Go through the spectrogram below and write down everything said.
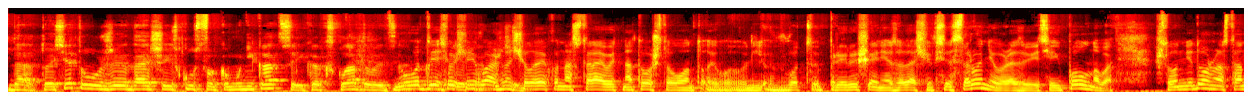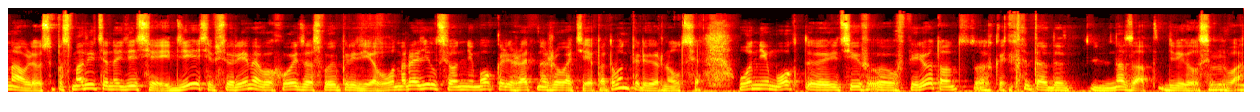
Да, то есть это уже дальше искусство коммуникации, как складывается. Ну вот здесь очень важно человеку настраивать на то, что он вот при решении задачи всестороннего развития и полного, что он не должен останавливаться. Посмотрите на детей. Дети все время выходят за свой предел. Он родился, он не мог лежать на животе, потом он перевернулся. Он не мог э, идти вперед, он так сказать, назад двигался два.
